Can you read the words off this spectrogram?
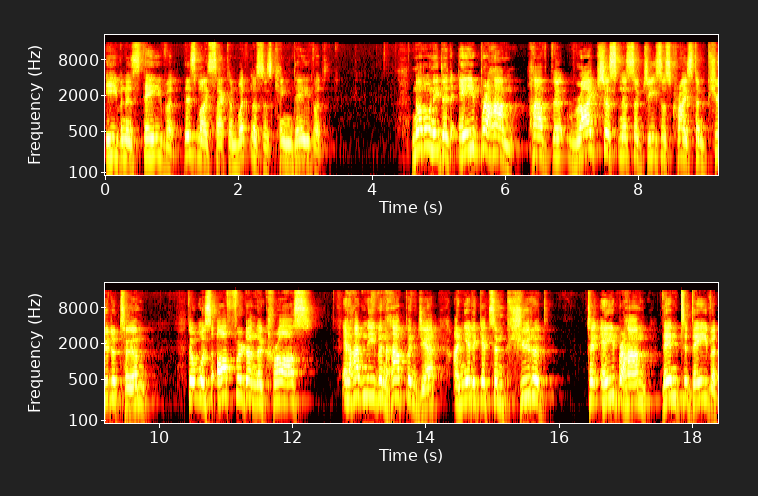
Even as David, this is my second witness, as King David. Not only did Abraham have the righteousness of Jesus Christ imputed to him that was offered on the cross, it hadn't even happened yet, and yet it gets imputed to Abraham, then to David.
